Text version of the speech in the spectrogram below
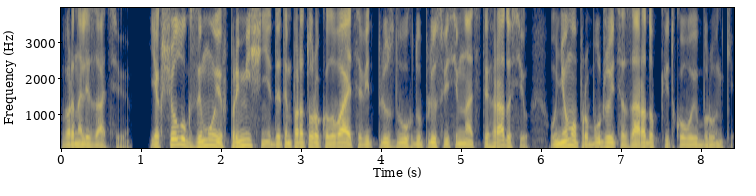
верналізацією. Якщо лук зимує в приміщенні, де температура коливається від плюс 2 до плюс 18 градусів, у ньому пробуджується зародок квіткової бруньки.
